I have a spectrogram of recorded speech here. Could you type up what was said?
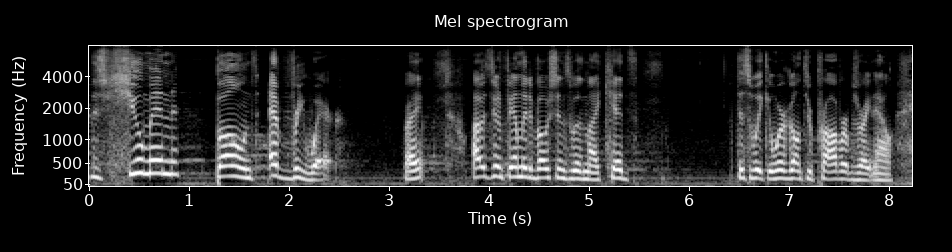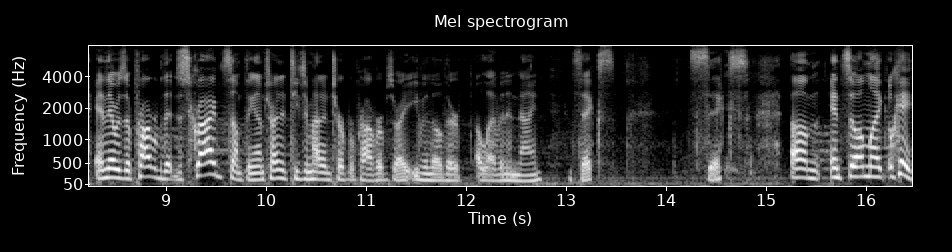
these human bones everywhere, right? I was doing family devotions with my kids this week, and we're going through Proverbs right now. And there was a proverb that described something. I'm trying to teach them how to interpret Proverbs, right? Even though they're 11 and 9 and 6. 6. Um, and so I'm like, okay,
